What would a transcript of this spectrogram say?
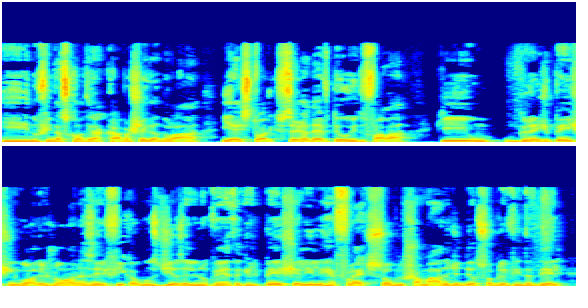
E no fim das contas ele acaba chegando lá e é a história que você já deve ter ouvido falar que um grande peixe engole Jonas, ele fica alguns dias ali no vento aquele peixe, ali ele reflete sobre o chamado de Deus sobre a vida dele.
